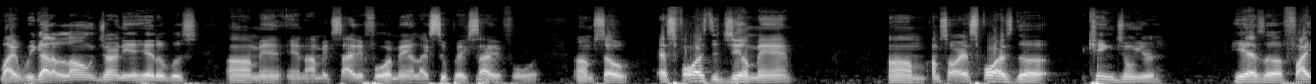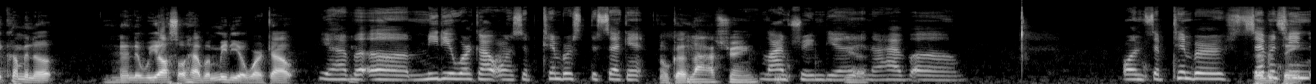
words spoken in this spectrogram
like we got a long journey ahead of us. Um, and, and I'm excited for it, man. Like super excited for it. Um, so as far as the gym, man, um, I'm sorry, as far as the King Jr., he has a fight coming up, Mm-hmm. and then we also have a media workout. You have a uh, media workout on September the second, Okay. Live stream. live streamed, yeah, Yeah. and I have um on September 17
